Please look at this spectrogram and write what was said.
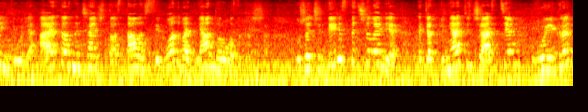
июля, а это означает, что осталось всего два дня до розыгрыша. Уже 400 человек хотят принять участие, выиграть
